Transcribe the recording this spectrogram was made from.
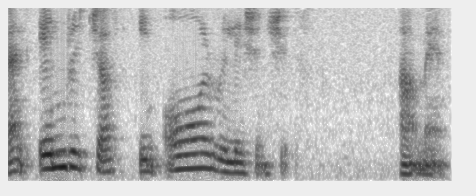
and enrich us in all relationships. Amen.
